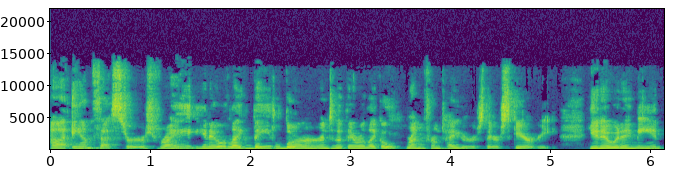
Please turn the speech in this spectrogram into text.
uh, ancestors right? You know like they learned that they were like oh run from tigers they're scary. You know what i mean?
